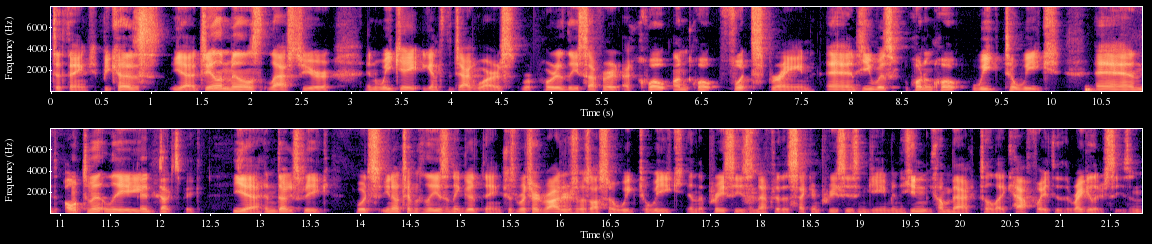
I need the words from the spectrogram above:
to think because yeah, Jalen Mills last year in Week Eight against the Jaguars reportedly suffered a quote unquote foot sprain, and he was quote unquote week to week, and ultimately in Doug speak, yeah, in Doug speak, which you know typically isn't a good thing because Richard Rodgers was also week to week in the preseason after the second preseason game, and he didn't come back till like halfway through the regular season.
